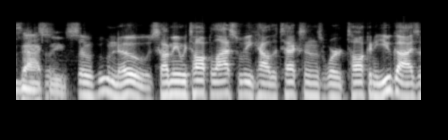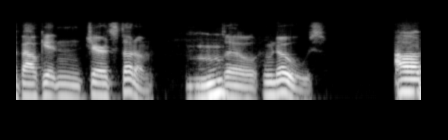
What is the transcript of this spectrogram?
So, exactly. so who knows? I mean, we talked last week how the Texans were talking to you guys about getting Jarrett Stidham. Mhm. So who knows? Uh,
